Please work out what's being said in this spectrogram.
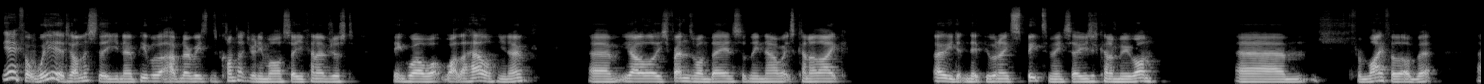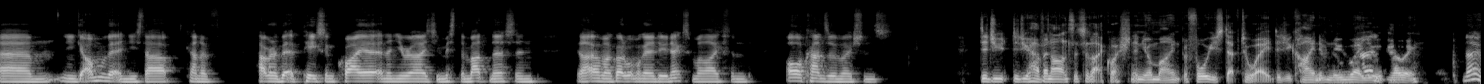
yeah, it felt weird. Honestly, you know, people that have no reason to contact you anymore, so you kind of just think, well, what what the hell, you know? Um, you had all these friends one day, and suddenly now it's kind of like, oh, you didn't people don't need to speak to me, so you just kind of move on um, from life a little bit. Um, and you get on with it, and you start kind of having a bit of peace and quiet, and then you realize you missed the madness, and you're like, oh my god, what am I going to do next in my life, and all kinds of emotions. Did you did you have an answer to that question in your mind before you stepped away? Did you kind of knew where no. you were going? No,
